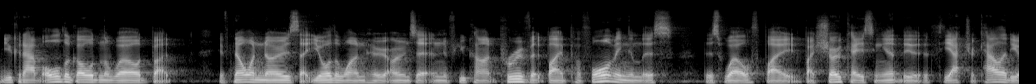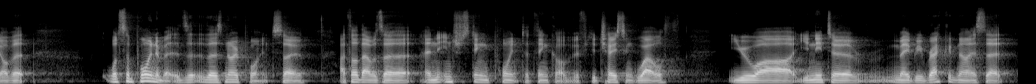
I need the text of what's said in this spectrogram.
You could have all the gold in the world, but if no one knows that you're the one who owns it, and if you can't prove it by performing in this this wealth, by by showcasing it, the theatricality of it, what's the point of it? There's no point. So I thought that was a an interesting point to think of. If you're chasing wealth, you are you need to maybe recognize that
